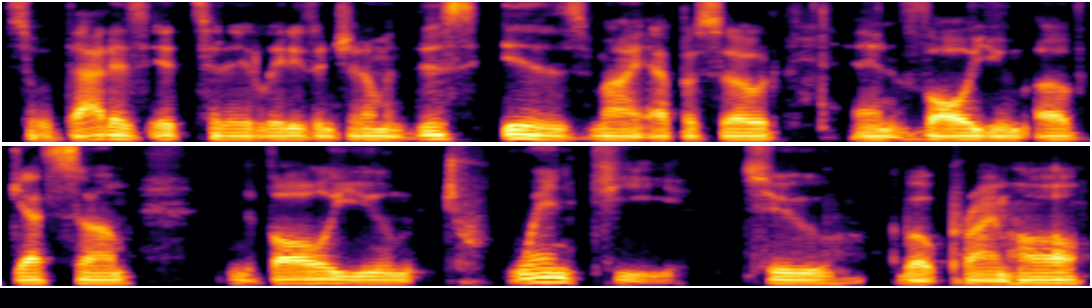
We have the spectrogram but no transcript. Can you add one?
So that is it today, ladies and gentlemen. This is my episode and volume of Get Some, volume 22 about Prime Hall.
